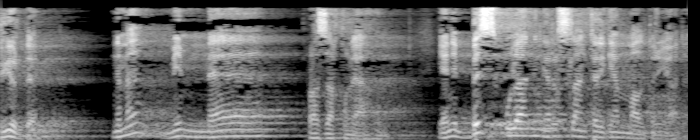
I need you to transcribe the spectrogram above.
buyurdi. Nima? Mimma razaqnahum. Ya'ni biz ularning rizqlantirgan mol dunyoda.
